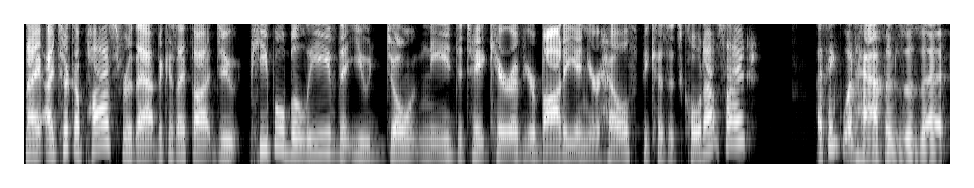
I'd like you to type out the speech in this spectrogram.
And I, I, took a pause for that because I thought, do people believe that you don't need to take care of your body and your health because it's cold outside? I think what happens is that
